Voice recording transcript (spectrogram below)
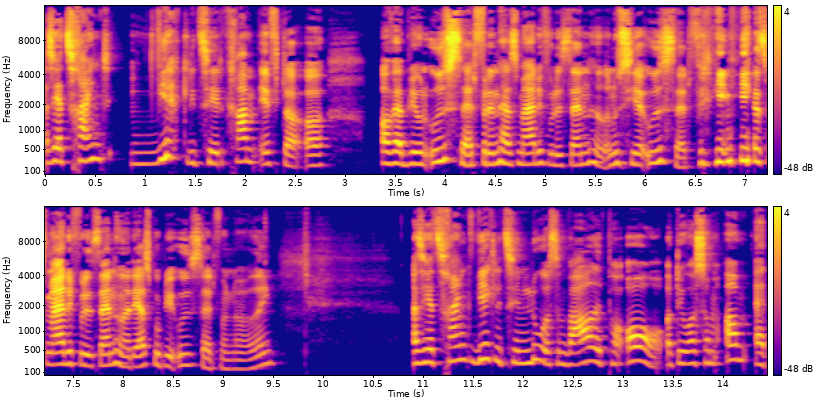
Altså jeg trængte virkelig til et kram efter at, at være blevet udsat for den her smertefulde sandhed. Og nu siger jeg udsat, fordi de her smertefulde sandheder, det er at jeg skulle blive udsat for noget. Ikke? Altså jeg trængte virkelig til en lur, som varede et par år, og det var som om, at,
